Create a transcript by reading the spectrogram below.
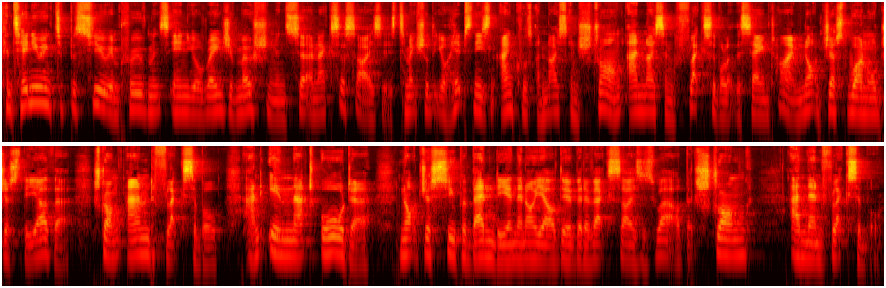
continuing to pursue improvements in your range of motion in certain exercises to make sure that your hips, knees, and ankles are nice and strong and nice and flexible at the same time, not just one or just the other, strong and flexible, and in that order, not just super bendy and then, oh yeah, I'll do a bit of exercise as well, but strong and then flexible.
